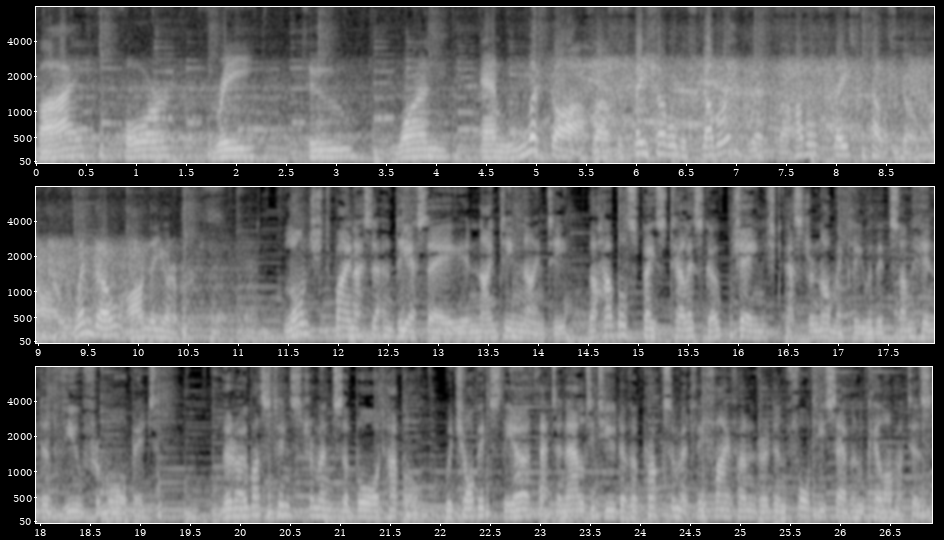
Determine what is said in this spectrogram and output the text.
Five, four, three, two, one, and liftoff of the Space Shuttle Discovery with the Hubble Space Telescope, our window on the universe. Launched by NASA and ESA in 1990, the Hubble Space Telescope changed astronomically with its unhindered view from orbit. The robust instruments aboard Hubble, which orbits the Earth at an altitude of approximately 547 kilometers,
